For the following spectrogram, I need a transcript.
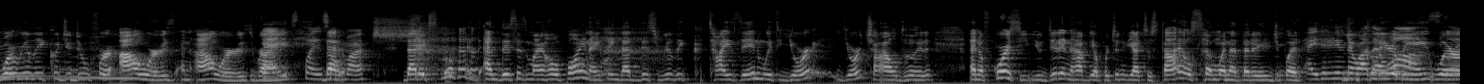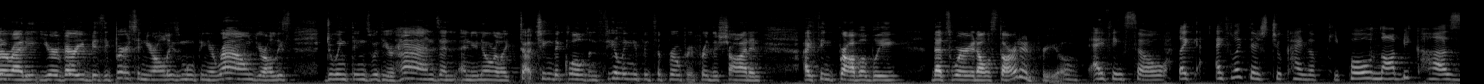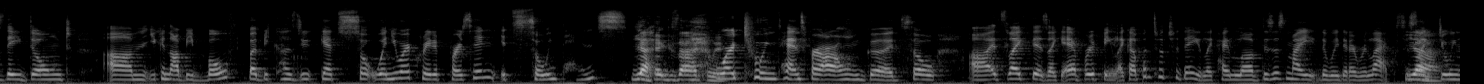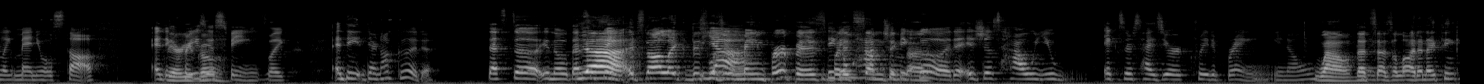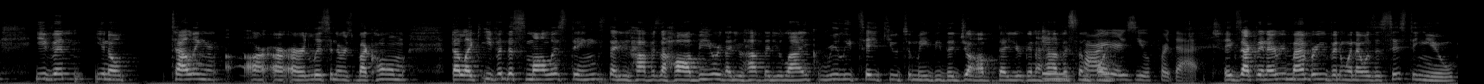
What mm. really could you do for hours and hours, right? that explains so much. that exp- and this is my whole point. I think that this really ties in with your your childhood. And of course you, you didn't have the opportunity yet to style someone at that age but I didn't even you know what that clearly was, were like- already you're a very busy person. You're always moving around. You're always doing things with your hands and and you know are like touching the clothes and feeling if it's appropriate for the shot. And i think probably that's where it all started for you I think so. Like I feel like there's two kinds of people, not because they don't um you cannot be both, but because you get so when you are a creative person, it's so intense. yeah exactly We're too intense for our own good. So uh, it's like this, like everything, like up until today, like I love this is my the way that I relax. It's Yeah. like doing like manual stuff and the There craziest things, like and they they're not good. That's the you know that's yeah the thing. it's not like this was your main purpose They but it's have to something be that good. It's just how you exercise your creative brain. You know. Wow, that says a lot. And I think even, you know, telling our, our, our listeners back home that like even the smallest things that you have as a hobby or that you have that you like really take you to maybe the job that you're gonna have at some point. inspires you for that. Exactly. And I remember even when I was assisting you,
